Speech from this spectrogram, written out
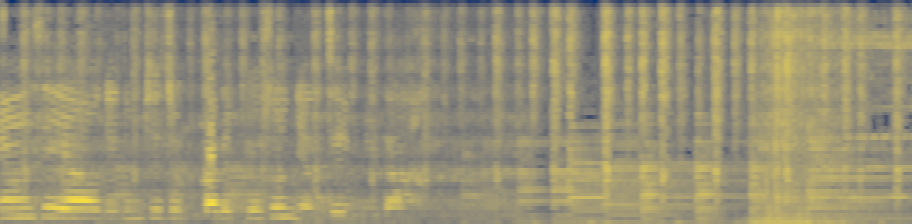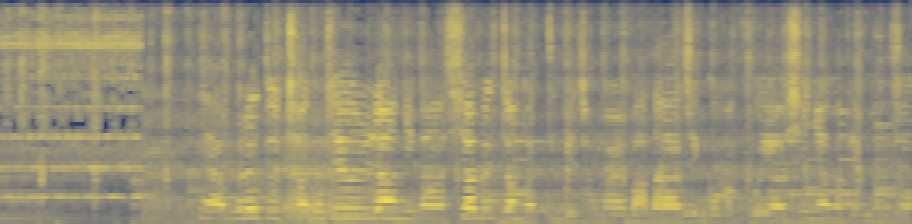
안녕하세요. 리듬체조 국가 대표 손연재입니다. 네, 아무래도 전지훈련이나 시합 일정 같은 게 정말 많아진 것 같고요. 시니어가 되면서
